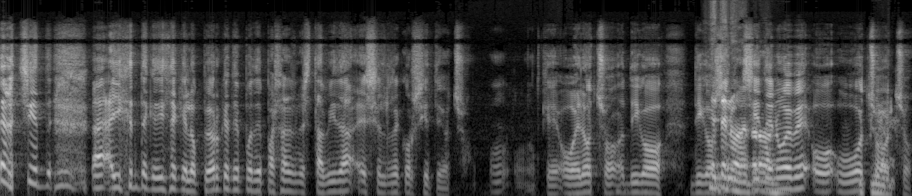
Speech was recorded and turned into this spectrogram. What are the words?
Hay gente que dice que lo peor que te puede pasar en esta vida es el récord 7-8. O el 8, digo, digo 7-9 o 8-8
